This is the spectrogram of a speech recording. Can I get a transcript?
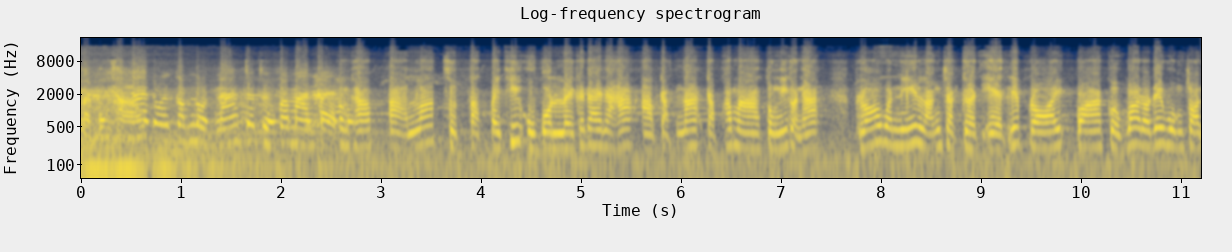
แปดโมงเช้าถ้าโดยกำหนดนะ จะถึงประมาณ8ท่านครับ อ่าล่าสุดตัดไปที่อุบลเลยก็ได้นะฮะอ่ากลับหน้ากลับเข้ามาตรงนี้ก่อนนะเพราะวันนี้หลังจากเกิดเหตุเรียบร้อยปรากฏว่าเราได้วงจร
